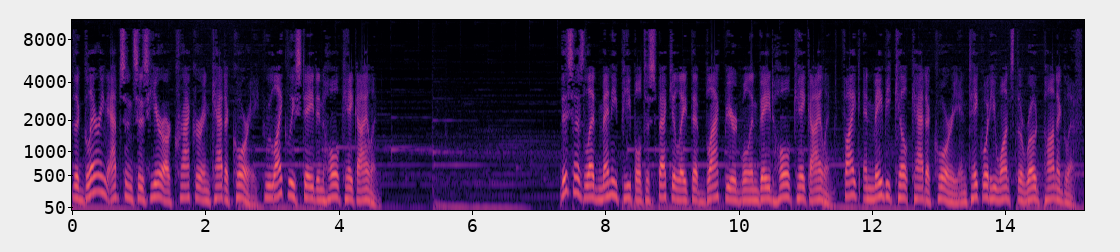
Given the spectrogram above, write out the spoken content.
The glaring absences here are Cracker and Katakuri, who likely stayed in Whole Cake Island. This has led many people to speculate that Blackbeard will invade Whole Cake Island, fight, and maybe kill Katakuri and take what he wants the road poneglyph.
